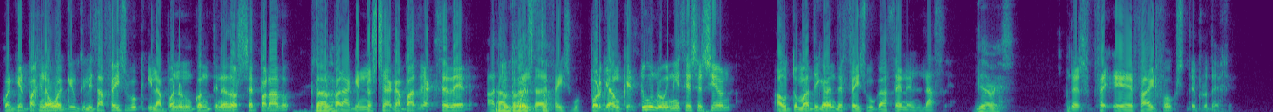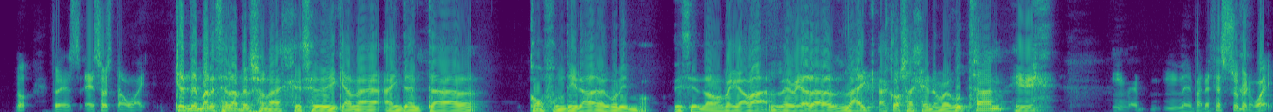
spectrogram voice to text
cualquier página web que utiliza Facebook y la pone en un contenedor separado para que no sea capaz de acceder a tu cuenta de Facebook. Porque aunque tú no inicies sesión, automáticamente Facebook hace el enlace. Ya ves. Entonces, eh, Firefox te protege. ¿no? Entonces, eso está guay. ¿Qué te parece la persona que se dedican a intentar confundir al algoritmo? Diciendo, venga, va, le voy a dar like a cosas que no me gustan y... Me, parece súper guay.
